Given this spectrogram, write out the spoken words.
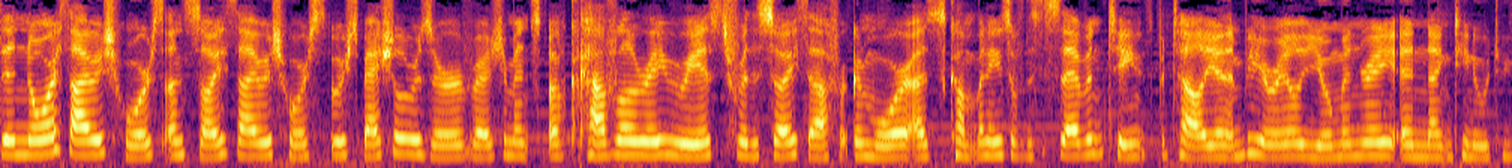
The North Irish Horse and South Irish Horse were special reserve regiments of cavalry raised for the South African War as companies of the 17th Battalion Imperial Yeomanry in 1902.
